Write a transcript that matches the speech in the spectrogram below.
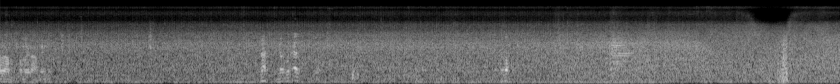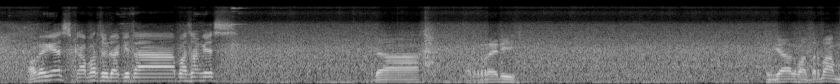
Nah, nggak. Oke guys, cover sudah kita pasang guys. Udah ready. Tinggal water pump.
